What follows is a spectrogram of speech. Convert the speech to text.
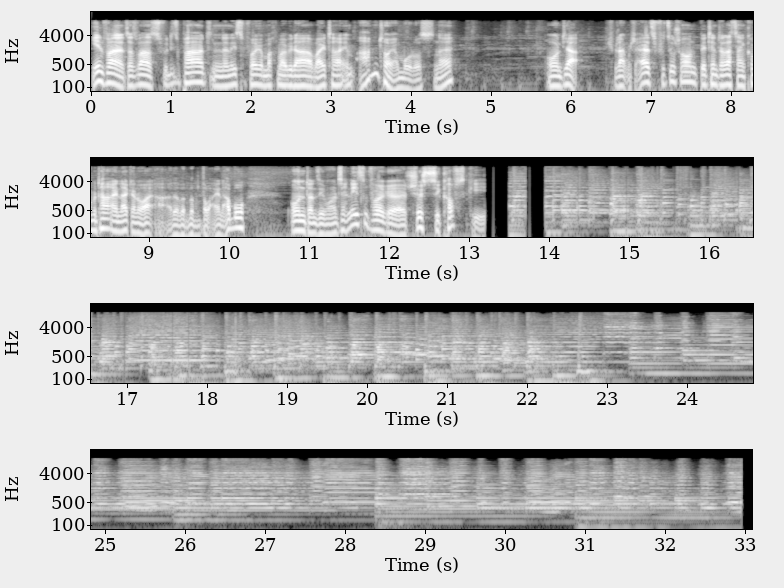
Jedenfalls, das war's für diesen Part. In der nächsten Folge machen wir wieder weiter im Abenteuermodus, ne? Und ja, ich bedanke mich alles für Zuschauen. Bitte hinterlasst einen Kommentar, ein Like, ein, ein Abo und dann sehen wir uns in der nächsten Folge. Tschüss, Zikowski.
